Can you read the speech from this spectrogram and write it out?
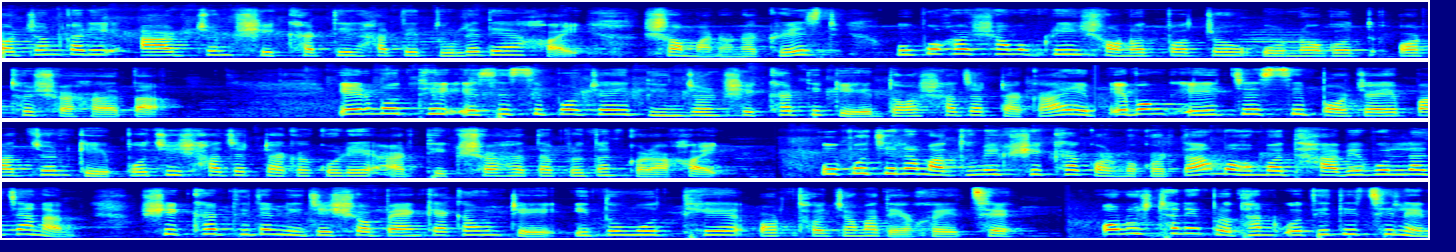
অর্জনকারী আটজন শিক্ষার্থীর হাতে তুলে দেওয়া হয়। সম্মাননা ক্রেস্ট, উপহার সামগ্রী, সনদপত্র ও নগদ অর্থ সহায়তা এর মধ্যে এসএসসি পর্যায়ে তিনজন শিক্ষার্থীকে দশ হাজার টাকা এবং এইচএসসি পর্যায়ে পাঁচজনকে পঁচিশ হাজার টাকা করে আর্থিক সহায়তা প্রদান করা হয়। উপজেলা মাধ্যমিক শিক্ষা কর্মকর্তা মোহাম্মদ হাবিবুল্লাহ জানান, শিক্ষার্থীদের নিজস্ব ব্যাংক অ্যাকাউন্টে ইতোমধ্যে অর্থ জমা দেওয়া হয়েছে। অনুষ্ঠানে প্রধান অতিথি ছিলেন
